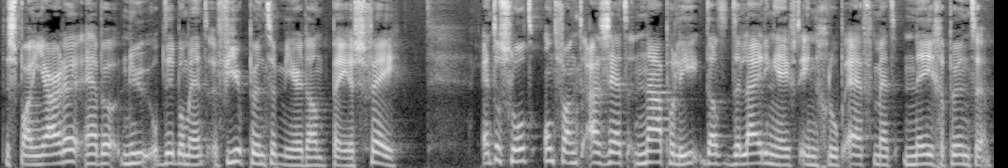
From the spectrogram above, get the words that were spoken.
De Spanjaarden hebben nu op dit moment vier punten meer dan PSV. En tot slot ontvangt AZ Napoli dat de leiding heeft in groep F met 9 punten.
